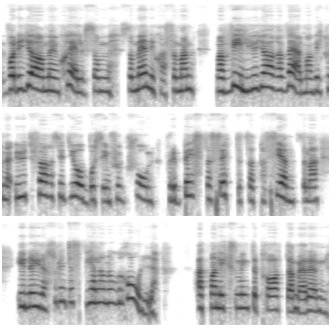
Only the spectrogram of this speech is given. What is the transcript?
vad det gör med en själv som, som människa, för man, man vill ju göra väl, man vill kunna utföra sitt jobb och sin funktion på det bästa sättet så att patienterna är nöjda, så det inte spelar någon roll att man liksom inte pratar med den,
